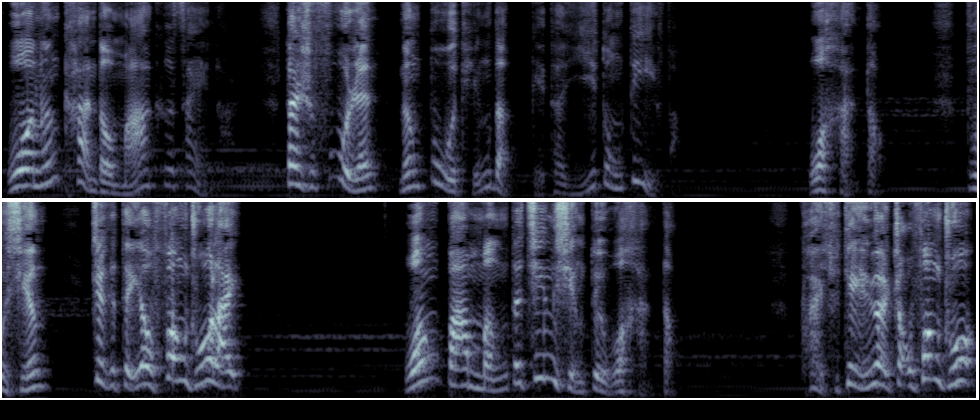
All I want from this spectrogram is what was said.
我能看到麻哥在哪儿，但是妇人能不停的给他移动地方。我喊道：“不行，这个得要方卓来。”王八猛地惊醒，对我喊道：“快去电影院找方卓，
